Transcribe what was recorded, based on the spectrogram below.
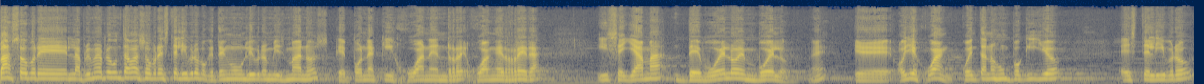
Va sobre, la primera pregunta va sobre este libro, porque tengo un libro en mis manos que pone aquí Juan, Herrera y se llama De vuelo en vuelo. ¿eh? Eh, oye Juan, cuéntanos un poquillo este libro,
